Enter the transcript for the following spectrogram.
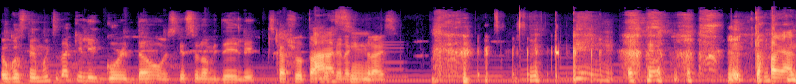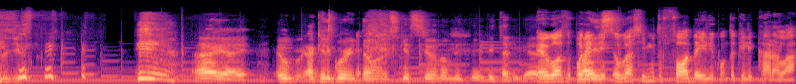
Eu gostei muito daquele gordão, eu esqueci o nome dele. Esse cachorro tá ah, morrendo sim. aqui atrás. tá raiado disso. Ai, ai. Eu, aquele gordão, eu esqueci o nome dele, tá ligado? Eu gosto do poder Mas... dele. Eu achei muito foda ele contra aquele cara lá.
